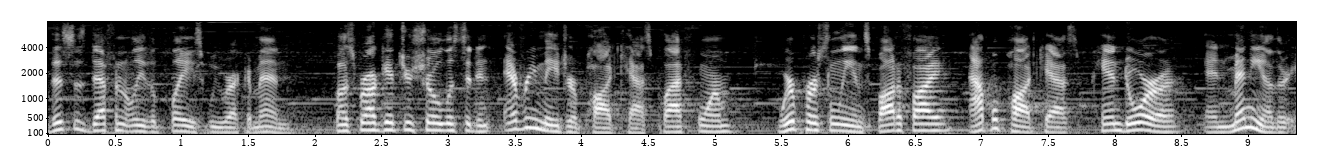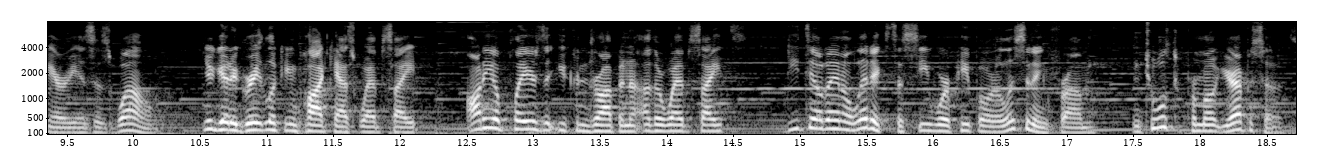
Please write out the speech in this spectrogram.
this is definitely the place we recommend. Buzzsprout gets your show listed in every major podcast platform, we're personally in Spotify, Apple Podcasts, Pandora, and many other areas as well. You get a great looking podcast website, audio players that you can drop into other websites, detailed analytics to see where people are listening from, and tools to promote your episodes.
